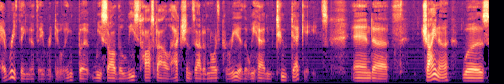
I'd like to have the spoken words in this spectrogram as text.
everything that they were doing, but we saw the least hostile actions out of North Korea that we had in two decades, and. Uh, China was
